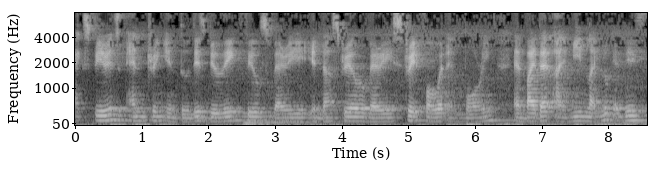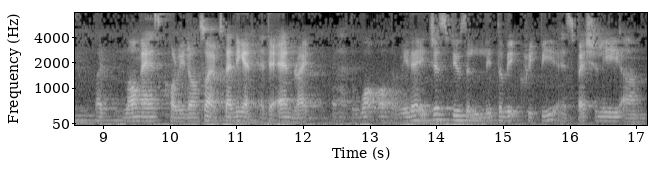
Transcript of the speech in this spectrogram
experience entering into this building feels very industrial, very straightforward and boring. And by that I mean like look at this like long ass corridor. So I'm standing at, at the end, right? And I have to walk all the way there. It just feels a little bit creepy, especially um,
